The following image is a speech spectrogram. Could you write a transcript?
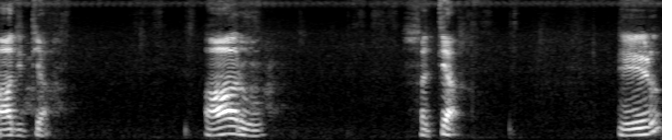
ఆదిత్య. ఆరు. సత్య. ఏడు.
